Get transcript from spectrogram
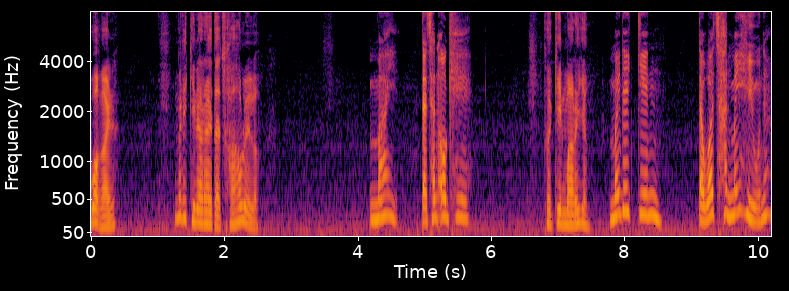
ว่าไงนะ ไม่ได้กินอะไรแต่เช้าเลยเหรอ ไม่ แต่ฉันโอเค เธอกินมาหรือยัง ไม่ได้กิน แต่ว่าฉันไม่หิวนะ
